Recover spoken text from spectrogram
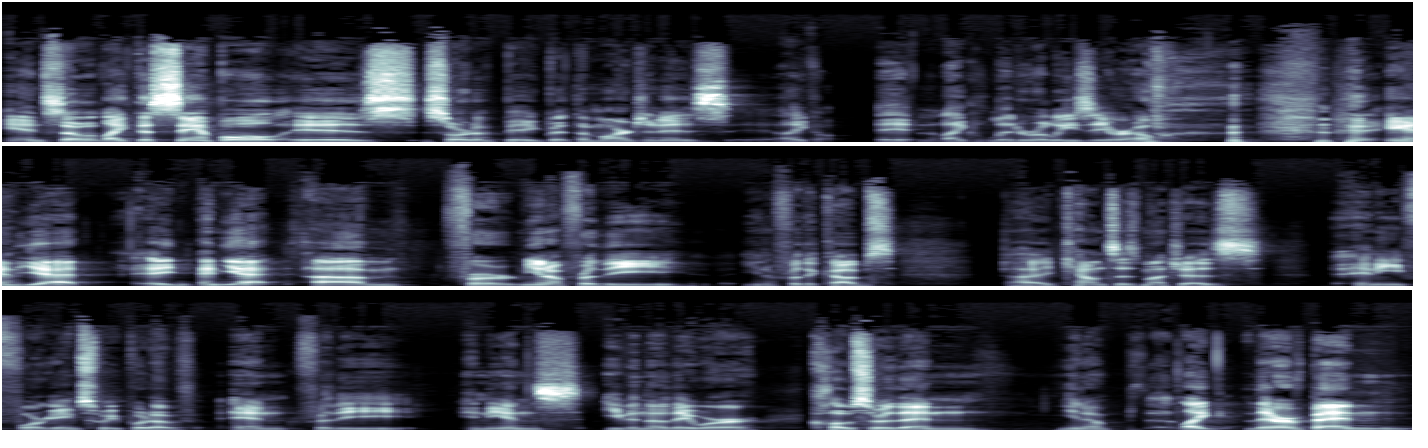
and so like the sample is sort of big but the margin is like it like literally zero, and yeah. yet and yet um, for you know for the you know for the Cubs, uh, it counts as much as any four game sweep would have, and for the Indians, even though they were closer than you know, like there have been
